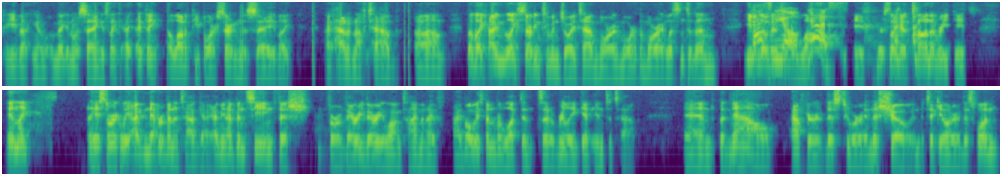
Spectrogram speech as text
piggybacking on what Megan was saying, is like I, I think a lot of people are starting to say like I've had enough tab, um, but like I'm like starting to enjoy tab more and more the more I listen to them, even Yes, though there's like a lot. Yes. Of. There's like a ton of repeats, and like historically, I've never been a tab guy. I mean, I've been seeing Phish for a very very long time, and I've I've always been reluctant to really get into tab, and but now after this tour and this show in particular, this one,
